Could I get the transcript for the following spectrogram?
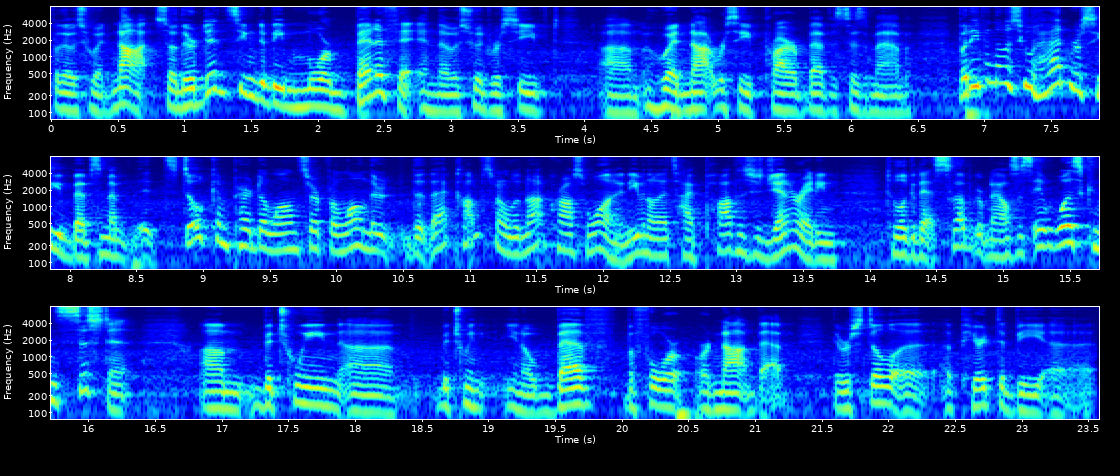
for those who had not. So there did seem to be more benefit in those who had received, um, who had not received prior bevacizumab but even those who had received bevacizumab, it still compared to Lonsurf alone, that, that confidence interval did not cross one. And even though that's hypothesis generating to look at that subgroup analysis, it was consistent um, between uh, between you know Bev before or not Bev. There was still a, appeared to be a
